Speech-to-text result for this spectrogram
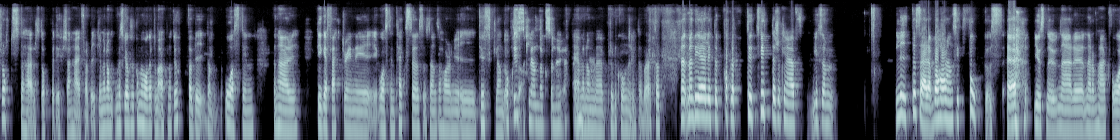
trots det här stoppet i Shanghai-fabriken. Men de, vi ska också komma ihåg att de har öppnat upp fabrik, de, Austin, den här Gigafactoryn i Austin, Texas och sen så har de ju i Tyskland också. Tyskland också nu, ja. Även om eh, produktionen inte har börjat. Att, men, men det är lite kopplat till Twitter så kan jag liksom lite så här, vad har han sitt fokus eh, just nu när, eh, när de här två...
